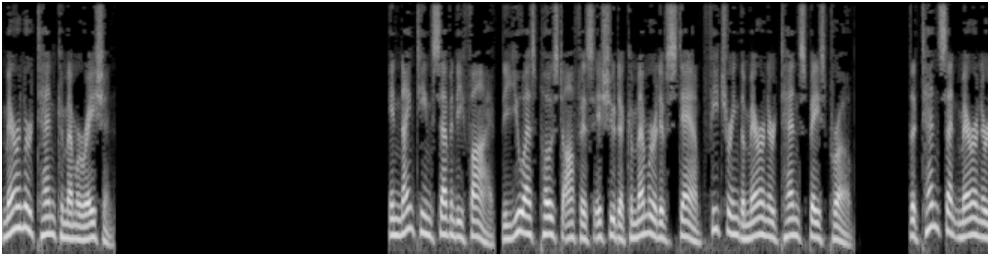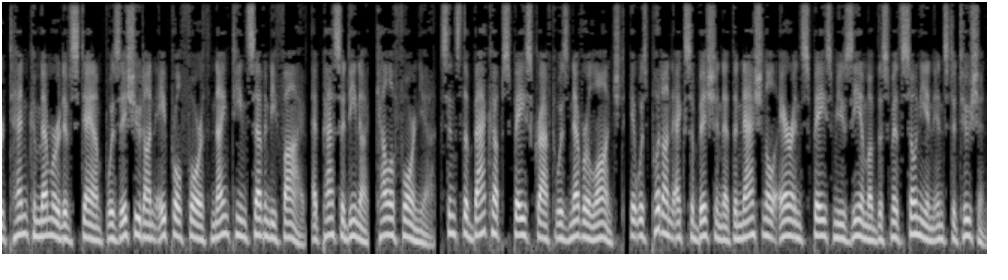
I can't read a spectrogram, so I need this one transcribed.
Mariner 10 commemoration In 1975, the U.S. Post Office issued a commemorative stamp featuring the Mariner 10 space probe. The 10-cent Mariner 10 commemorative stamp was issued on April 4, 1975, at Pasadena, California. Since the backup spacecraft was never launched, it was put on exhibition at the National Air and Space Museum of the Smithsonian Institution.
